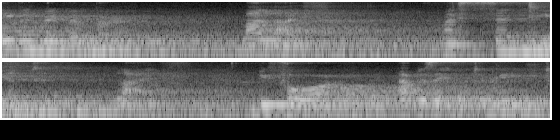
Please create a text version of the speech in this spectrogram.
even remember my life, my sentient life, before I was able to read.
